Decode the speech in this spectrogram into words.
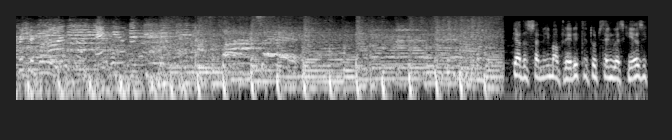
speaking Oh, Croatia. I'm sorry. Thank you. Ja da sam imao prioritet učiti engleski jezik,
